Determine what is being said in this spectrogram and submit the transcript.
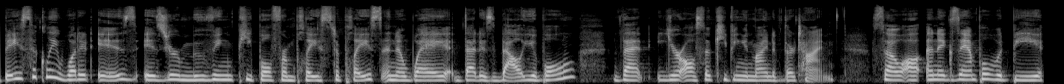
basically, what it is, is you're moving people from place to place in a way that is valuable, that you're also keeping in mind of their time. So, uh, an example would be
